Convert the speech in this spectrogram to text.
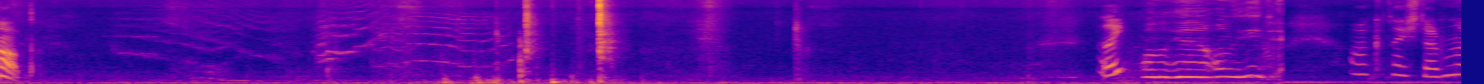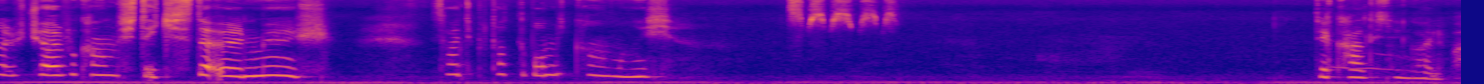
Ne oldu? Ay. Onu, he, onu hiç Arkadaşlar bunlar üç yavru kalmıştı. İkisi de ölmüş. Sadece bu tatlı bombik kalmış. Pıs pıs pıs pıs. Tek kaldığı için galiba.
